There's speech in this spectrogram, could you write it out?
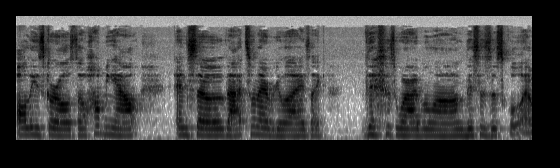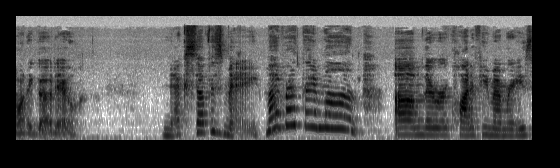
all these girls. They'll help me out. And so that's when I realized like this is where I belong. This is the school I want to go to. Next up is May, my birthday month. Um, there were quite a few memories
